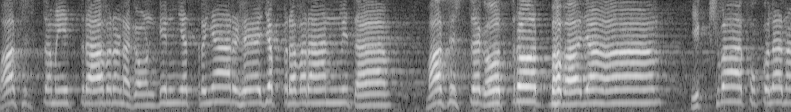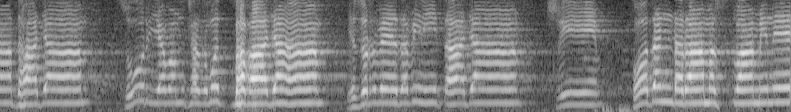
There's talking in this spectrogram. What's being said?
వాసిష్టమైత్రావరుణ కౌండిన్యత్రయార్షేయ ప్రవరాన్విత వాసిష్టగోత్రోద్భవాజా ఇక్ష్వాకుకులనాథాజా సూర్యవంశసముద్భవాజా యజుర్వేద వినీతాజా శ్రీ కోదండరామస్వామినే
